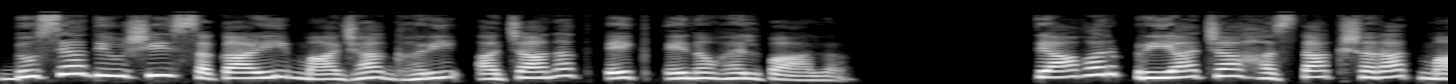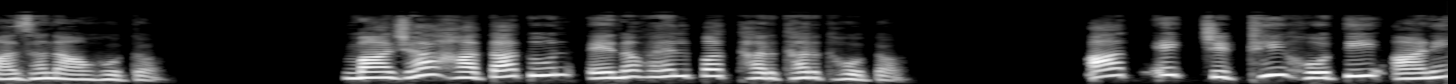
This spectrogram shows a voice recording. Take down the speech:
दुसऱ्या दिवशी सकाळी माझ्या घरी अचानक एक एनोव्हेल्प आलं. त्यावर प्रियाच्या हस्ताक्षरात माझं नाव होतं. माझ्या हातातून एनव्हेल्प थरथरत होतं. आत एक चिठ्ठी होती आणि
